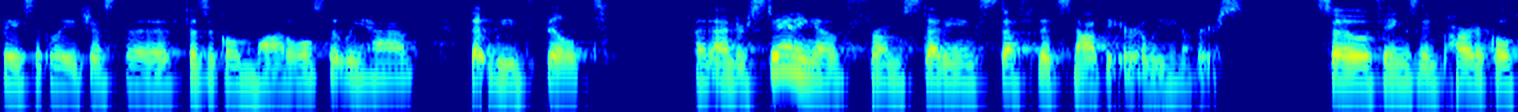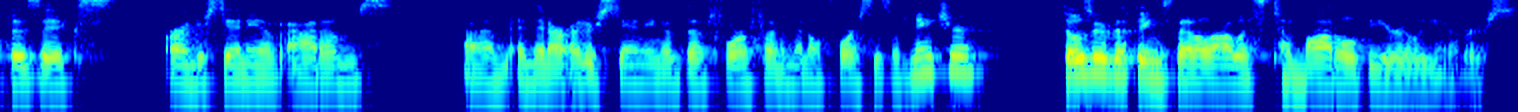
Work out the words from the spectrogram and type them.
basically just the physical models that we have that we've built an understanding of from studying stuff that's not the early universe. So things in particle physics, our understanding of atoms, um, and then our understanding of the four fundamental forces of nature, those are the things that allow us to model the early universe.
